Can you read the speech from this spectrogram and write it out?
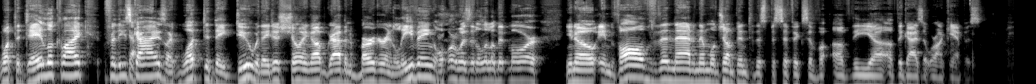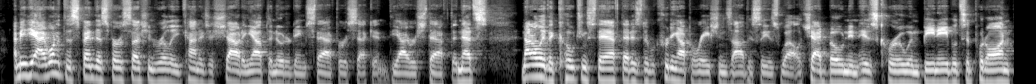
what the day looked like for these yeah. guys. Like, what did they do? Were they just showing up, grabbing a burger, and leaving, or was it a little bit more, you know, involved than that? And then we'll jump into the specifics of of the uh, of the guys that were on campus. I mean, yeah, I wanted to spend this first session really kind of just shouting out the Notre Dame staff for a second, the Irish staff, and that's not only the coaching staff, that is the recruiting operations, obviously, as well. Chad Bowden and his crew, and being able to put on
